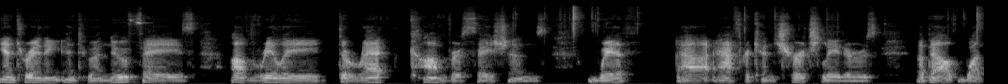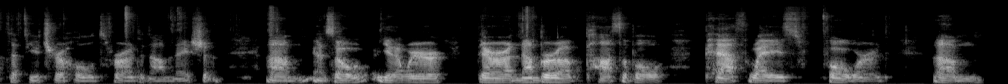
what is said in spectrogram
entering into a new phase of really direct conversations with uh, African church leaders about what the future holds for our denomination. Um, and so, you know, we're there are a number of possible pathways forward. Um,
